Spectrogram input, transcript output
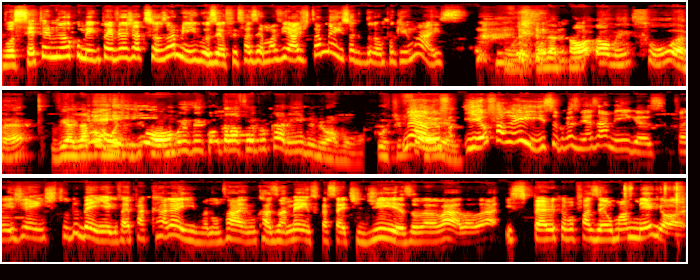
você terminou comigo pra ir viajar com seus amigos. Eu fui fazer uma viagem também, só que durou um pouquinho mais. Uma escolha totalmente sua, né? Viajar com um monte de homens enquanto ela foi pro Caribe, meu amor. Curtir não, eu, E eu falei isso pras minhas amigas. Falei, gente, tudo bem, ele vai pra Caraíba, não vai? No casamento, ficar sete dias, lá, lá, lá, lá. Espero que eu vou fazer uma melhor.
